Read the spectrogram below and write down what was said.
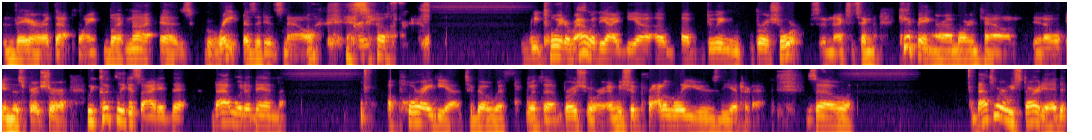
there at that point, but not as great as it is now. So we toyed around with the idea of, of doing brochures and actually saying camping around Morgantown, you know, in this brochure. We quickly decided that that would have been a poor idea to go with with a brochure, and we should probably use the internet. So that's where we started,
